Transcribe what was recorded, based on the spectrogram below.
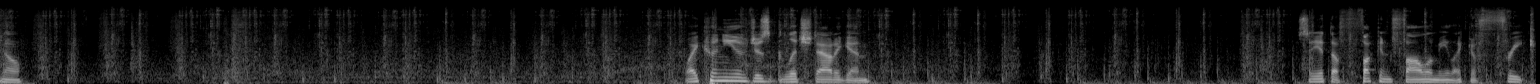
No. Why couldn't you have just glitched out again? So you have to fucking follow me like a freak.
